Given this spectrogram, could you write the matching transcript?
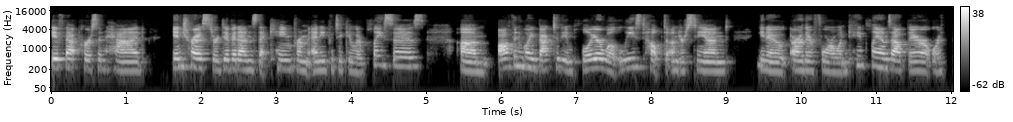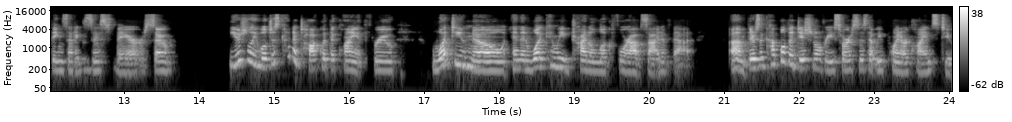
if that person had interest or dividends that came from any particular places. Um, often going back to the employer will at least help to understand you know, are there 401k plans out there or things that exist there? So usually we'll just kind of talk with the client through what do you know and then what can we try to look for outside of that. Um, there's a couple of additional resources that we point our clients to.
